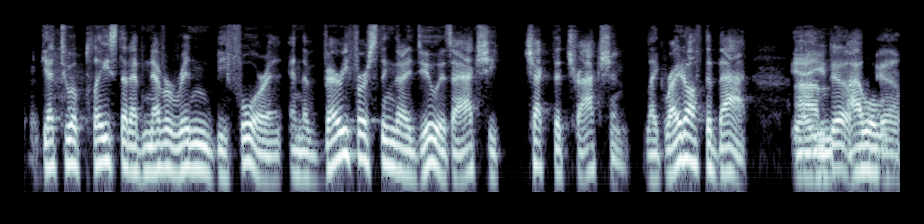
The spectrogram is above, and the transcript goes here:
get to a place that I've never ridden before. And, and, the very first thing that I do is I actually check the traction, like right off the bat. Yeah, um, you do. I will. Yeah.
